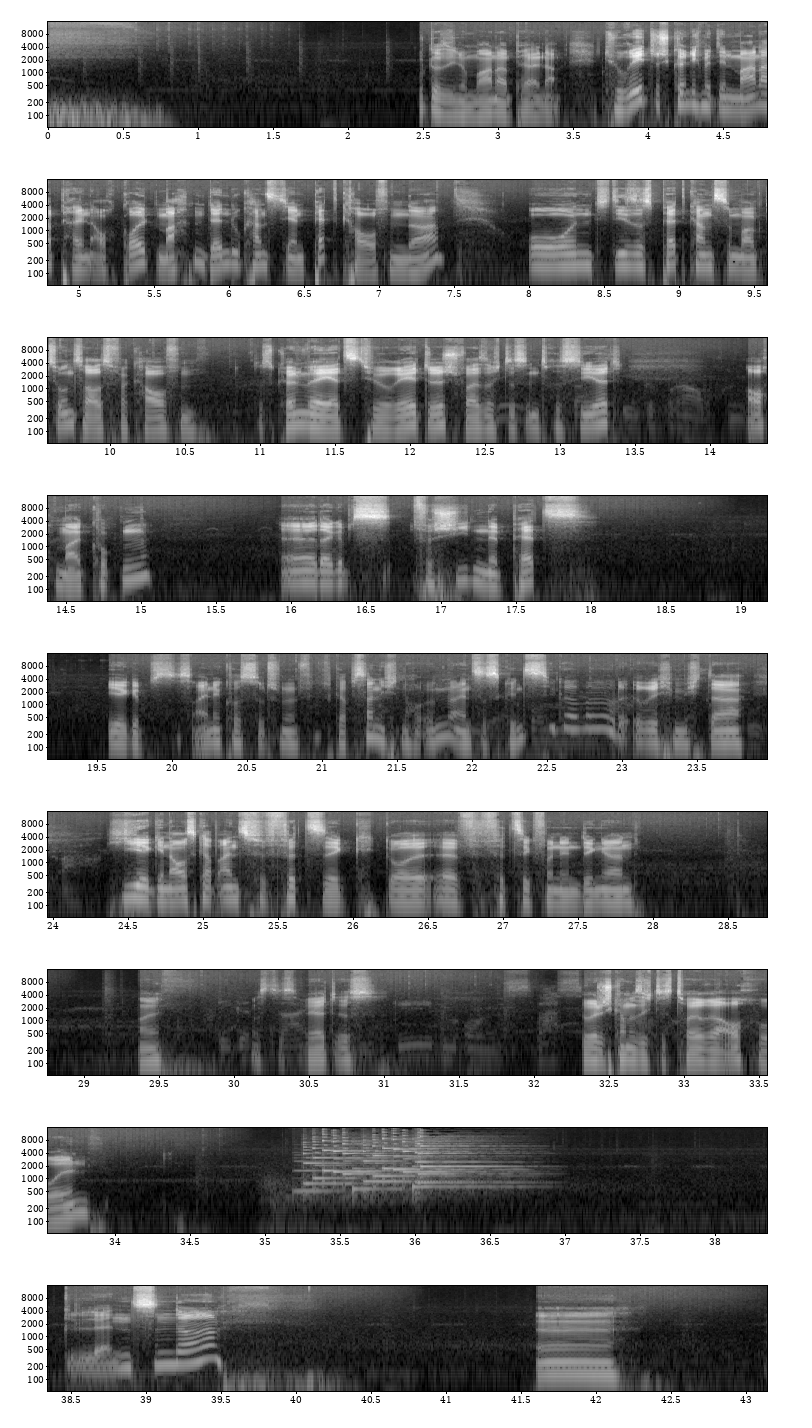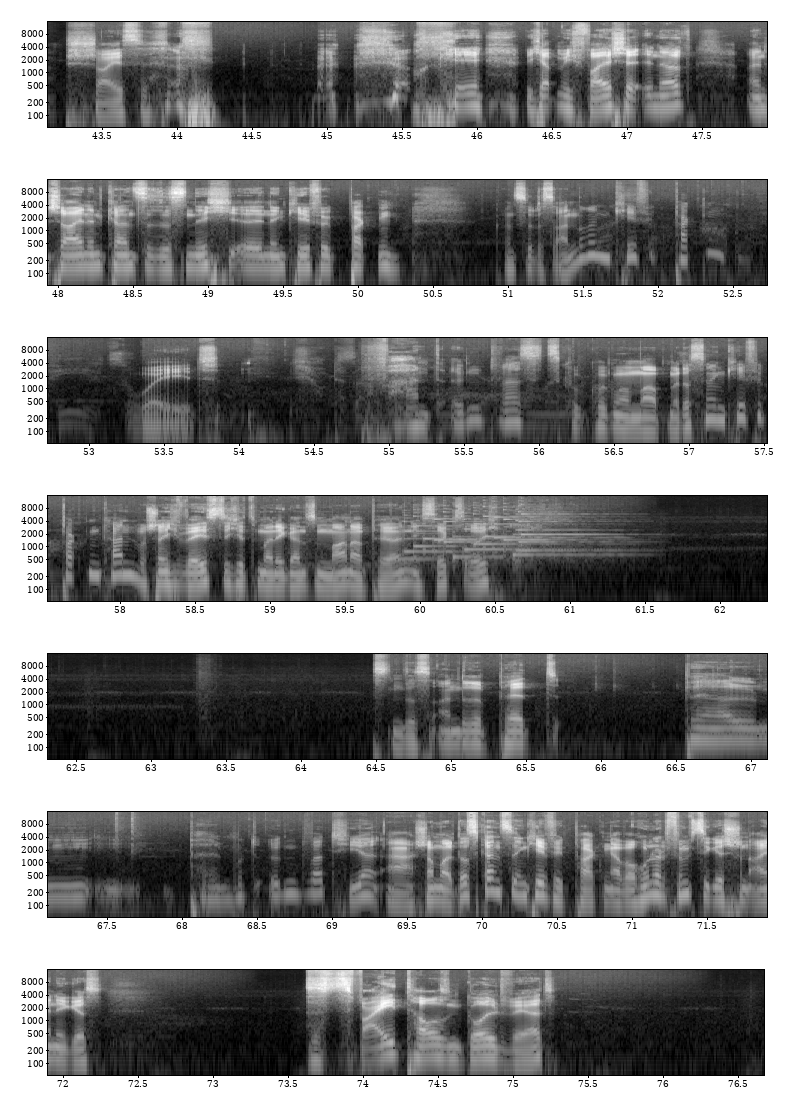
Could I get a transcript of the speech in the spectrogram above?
Gut, dass ich nur Mana-Perlen habe. Theoretisch könnte ich mit den Mana-Perlen auch Gold machen, denn du kannst dir ein Pet kaufen da. Und dieses Pet kannst du im Auktionshaus verkaufen. Das können wir jetzt theoretisch, falls euch das interessiert, auch mal gucken. Äh, da gibt es verschiedene Pets. Hier gibt es, das eine kostet 150. Gab es da nicht noch irgendeins, das günstiger war? Oder irre ich mich da? Hier, genau, es gab eins für 40, Gold, äh, für 40 von den Dingern. Mal, was das wert ist. Theoretisch kann man sich das teure auch holen. Glänzender. Äh. Scheiße. okay, ich habe mich falsch erinnert. Anscheinend kannst du das nicht äh, in den Käfig packen. Kannst du das andere in den Käfig packen? Wait. War irgendwas? Jetzt gu gucken wir mal, ob man das in den Käfig packen kann. Wahrscheinlich waste ich jetzt meine ganzen Mana-Perlen, ich sag's euch. Was ist denn das andere Pet? Perl... Perlmutt irgendwas? Hier? Ah, schau mal, das kannst du in den Käfig packen, aber 150 ist schon einiges. Das ist 2000 Gold wert.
